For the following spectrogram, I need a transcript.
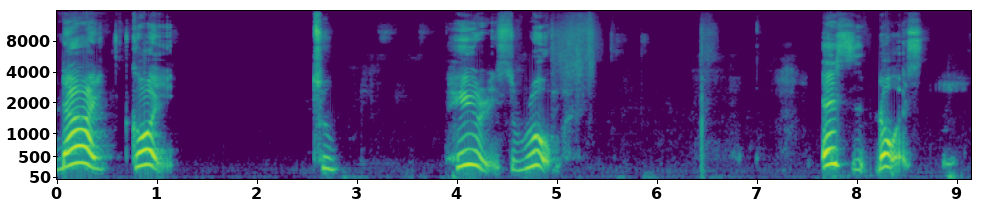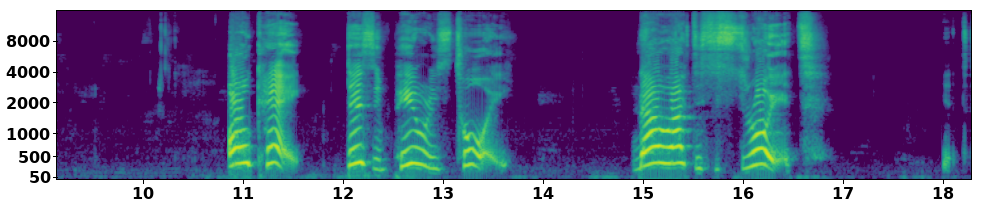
Now I'm going to Perry's room. It's noise. Okay, this is Perry's toy. Now I have to destroy it. It.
